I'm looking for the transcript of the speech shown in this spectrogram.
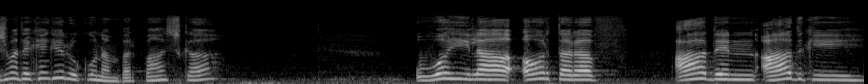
ترجمہ دیکھیں گے رکو نمبر پانچ کا۔ وہیلا اور طرف آدن آد کی،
